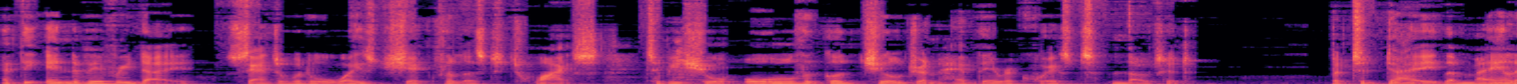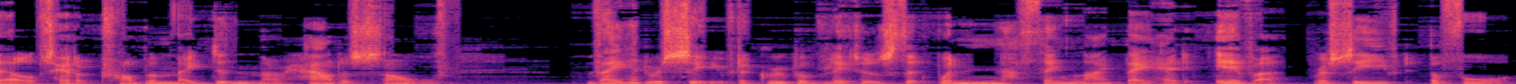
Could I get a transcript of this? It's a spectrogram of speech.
At the end of every day, Santa would always check the list twice to be sure all the good children had their requests noted. But today the mail elves had a problem they didn't know how to solve. They had received a group of letters that were nothing like they had ever received before.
